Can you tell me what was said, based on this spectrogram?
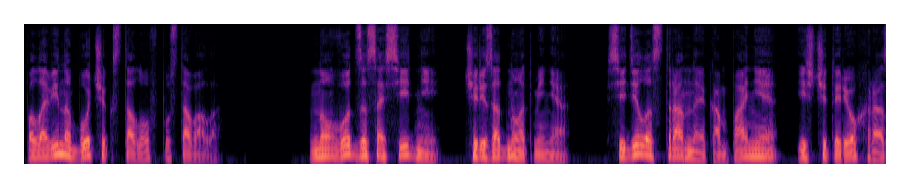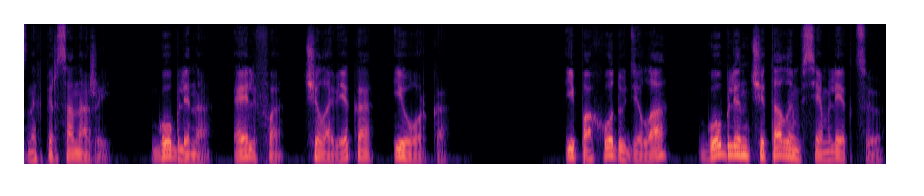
Половина бочек столов пустовала. Но вот за соседней, через одну от меня, сидела странная компания из четырех разных персонажей: гоблина, эльфа, человека и орка. И по ходу дела гоблин читал им всем лекцию,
